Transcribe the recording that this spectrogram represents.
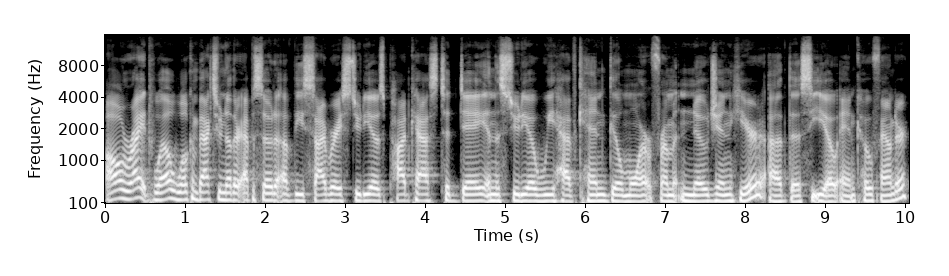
All right. Well, welcome back to another episode of the Cybrary Studios podcast. Today in the studio, we have Ken Gilmour from Knogin here, uh, the CEO and co founder.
